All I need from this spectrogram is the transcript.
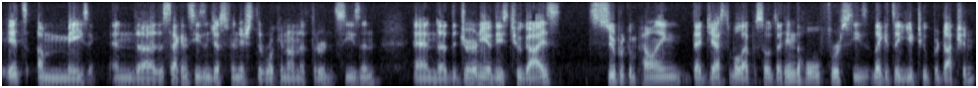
it's amazing. And uh, the second season just finished. They're working on a third season and uh, the journey of these two guys. Super compelling digestible episodes. I think the whole first season like it's a youtube production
